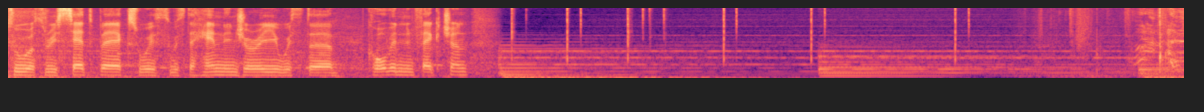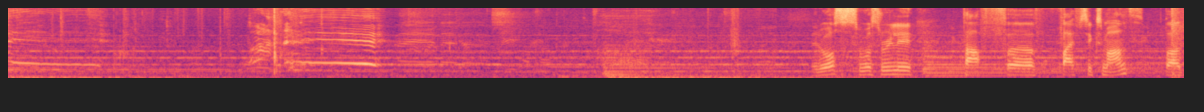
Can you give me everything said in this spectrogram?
two or three setbacks with, with the hand injury, with the COVID infection. It was, was really tough uh, five, six months, but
